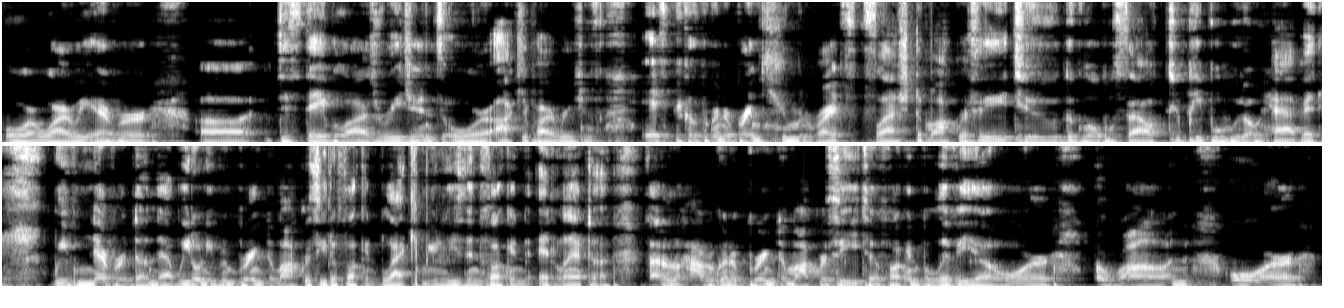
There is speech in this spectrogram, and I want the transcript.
or why we ever uh, destabilize regions or occupy regions. It's because we're going to bring human rights slash democracy to the global south to people who don't have it. We've never done that. We don't even bring democracy to fucking black communities in fucking Atlanta. So I don't know how we're going to bring democracy to fucking Bolivia or Iran or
